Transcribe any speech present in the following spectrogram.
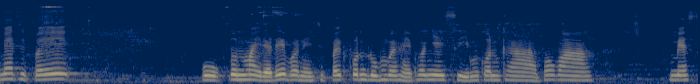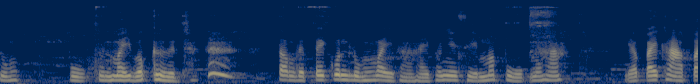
แม่สิไปปลูกต้นไม้เดี๋ยวได้บ่นี่สิไปก้นลุมไปให้พ่อใหญ่สีมก่อนค่ะ เพราะว่า แม่สมปลูกต้นไม้บ่เกิด ต้องได้ไปก้นหลุมไว้ค่ะ ให้พ่อใหญ่สีมมาปลูกนะคะ เดี๋ยวไปค่ะไป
